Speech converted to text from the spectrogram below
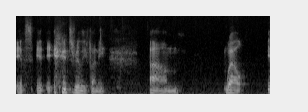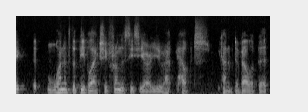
it's it, it it's really funny. Um, well, it one of the people actually from the CCRU helped kind of develop it,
